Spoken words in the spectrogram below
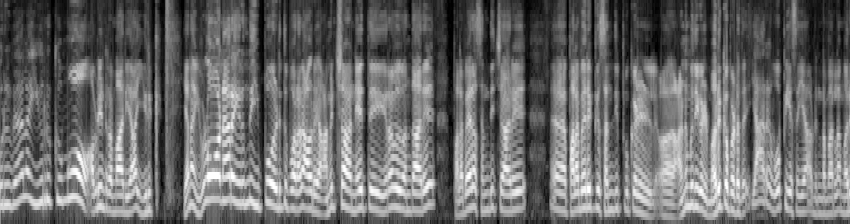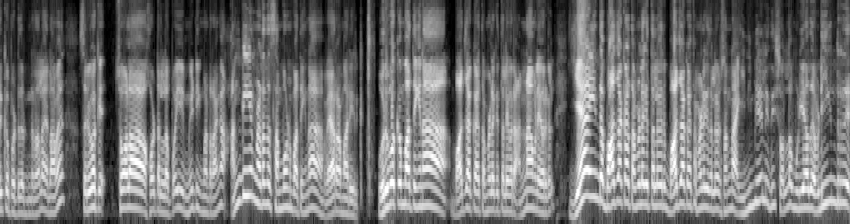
ஒருவேளை இருக்குமோ அப்படின்ற மாதிரியா இருக்கு. ஏன்னா இவ்வளோ நேரம் இருந்து இப்போ எடுத்து போறாரு. அவர் அமித்ஷா நேற்று இரவு வந்தார் பல பேரை சந்திச்சாரு. பல பேருக்கு சந்திப்புகள் அனுமதிகள் மறுக்கப்பட்டது. யார் ஓபிஎஸ் ஐயா அப்படின்ற மாதிரிலாம் மறுக்கப்பட்டது அப்படின்றதால எல்லாமே சரி ஓகே. சோலா ஹோட்டலில் போய் மீட்டிங் பண்ணுறாங்க அங்கேயும் நடந்த சம்பவம்னு பார்த்தீங்கன்னா வேற மாதிரி இருக்கு. ஒரு பக்கம் பார்த்தீங்கன்னா பாஜக தமிழக தலைவர் அண்ணாமலை அவர்கள் ஏன் இந்த பாஜக தமிழக தலைவர் பாஜக தமிழக தலைவர் சொன்னால் இனிமேல் இது சொல்ல முடியாது அப்படின்ற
